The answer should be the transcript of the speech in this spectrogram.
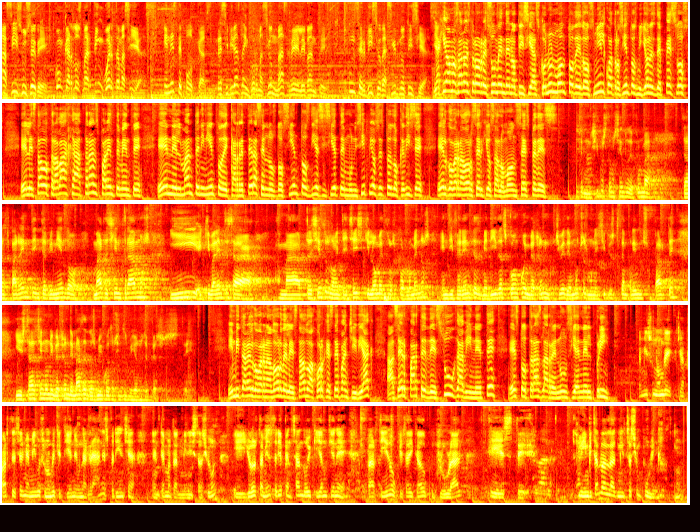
Así sucede con Carlos Martín Huerta Macías. En este podcast recibirás la información más relevante. Un servicio de Asir Noticias. Y aquí vamos a nuestro resumen de noticias. Con un monto de 2.400 millones de pesos, el Estado trabaja transparentemente en el mantenimiento de carreteras en los 217 municipios. Esto es lo que dice el gobernador Sergio Salomón Céspedes. Este municipio estamos haciendo de forma transparente, interviniendo más de 100 tramos y equivalentes a, 396 kilómetros por lo menos en diferentes medidas, con coinversión inclusive de muchos municipios que están poniendo su parte y está haciendo una inversión de más de 2.400 millones de pesos. Este. Invitará el gobernador del estado a Jorge Estefan Chidiac a ser parte de su gabinete, esto tras la renuncia en el PRI. A mí es un hombre que aparte de ser mi amigo es un hombre que tiene una gran experiencia en temas de administración. Y yo también estaría pensando hoy que ya no tiene partido, que se ha dedicado con plural, este, invitarlo a la administración pública,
